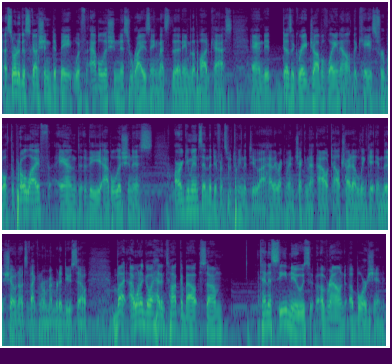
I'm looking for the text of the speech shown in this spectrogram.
a sort of discussion debate with Abolitionists Rising. That's the name of the podcast. And it does a great job of laying out the case for both the pro life and the abolitionist arguments and the difference between the two. I highly recommend checking that out. I'll try to link it in the show notes if I can remember to do so. But I want to go ahead and talk about some Tennessee news around abortion.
